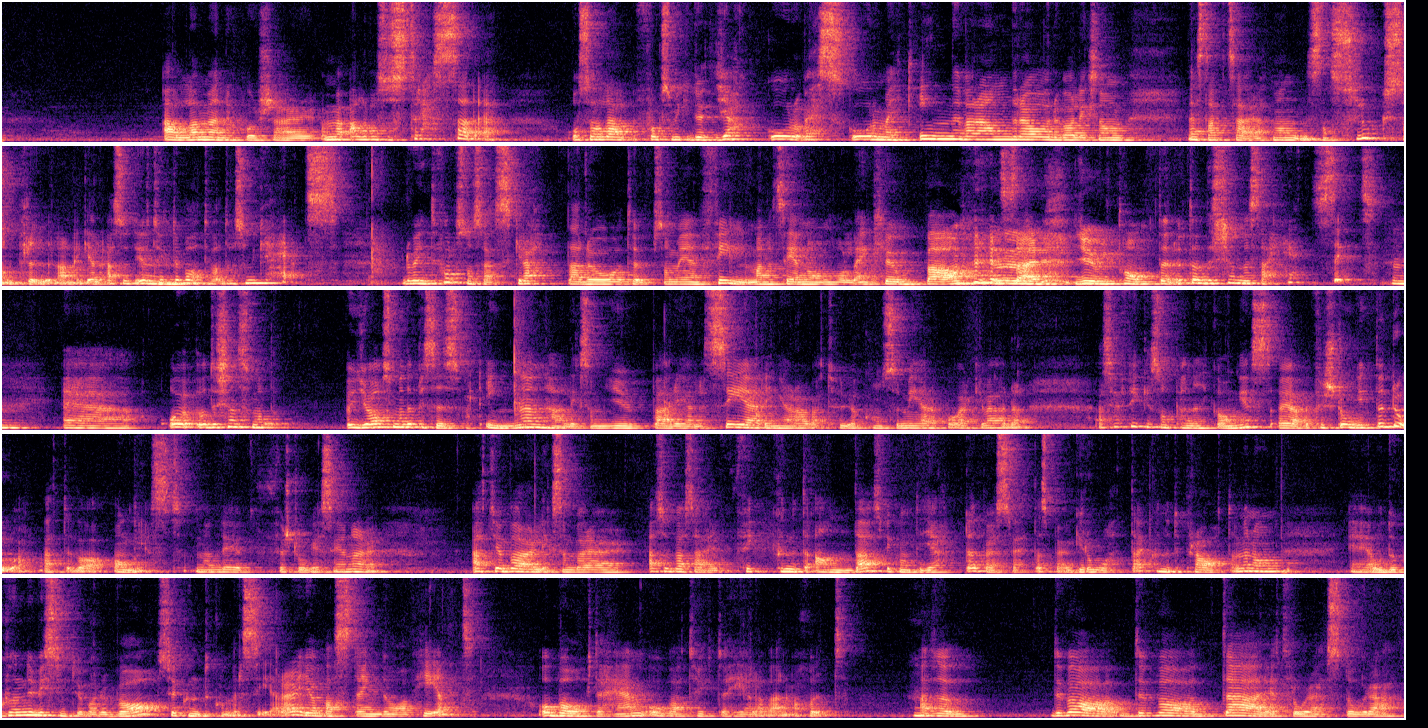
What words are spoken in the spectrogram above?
alla människor så här, alla var så stressade. Och så hade folk så mycket du vet, jackor och väskor och man gick in i varandra och det var liksom nästan så här att man nästan slogs som prylarna. Alltså jag tyckte mm. bara att det var, det var så mycket hets. Och det var inte folk som så skrattade och typ som i en film, man ser någon hålla en klubba om mm. så här, jultomten, utan det kändes så här hetsigt. Mm. Eh, och, och det känns som att jag som hade precis varit inne i den här liksom djupa realiseringar av att hur jag konsumerar påverkar världen. Alltså jag fick en sån panikångest och jag förstod inte då att det var ångest, men det förstod jag senare. Att jag bara liksom började, alltså bara så här, fick, kunde inte andas, fick ont i hjärtat, började svettas, började gråta, kunde inte prata med någon. Eh, och då kunde, visste inte jag vad det var så jag kunde inte kommunicera. Jag bara stängde av helt och bara åkte hem och bara tyckte hela världen var skit. Mm. Alltså, det var, det var där jag tror det här stora,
